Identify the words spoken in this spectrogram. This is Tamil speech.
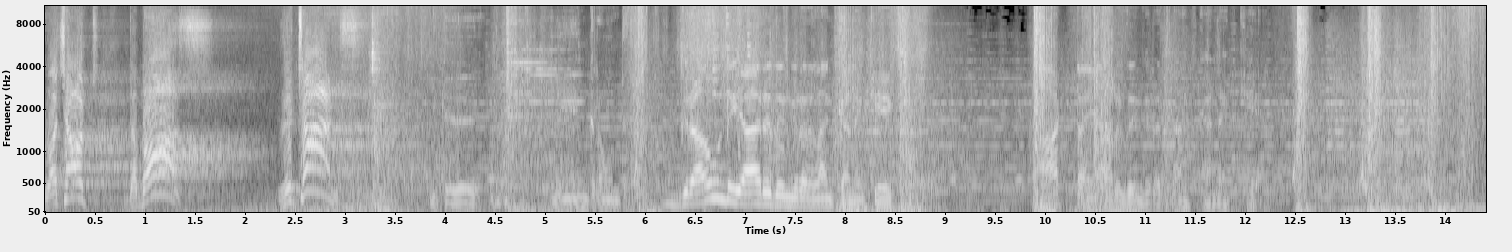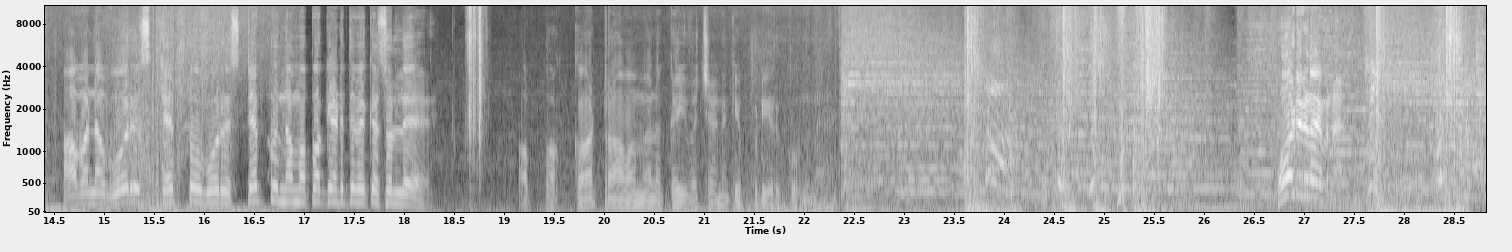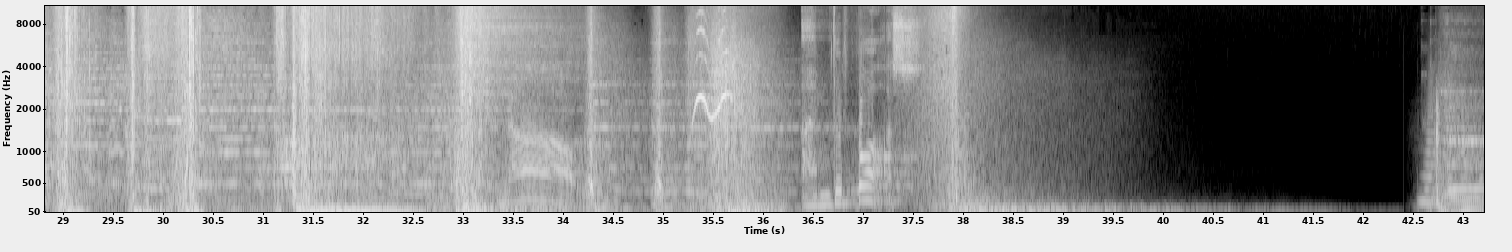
Watch out the boss returns இது என் கிரவுண்டு கிரவுண்டு யாருதுங்கிறதெல்லாம் கணக்கே. ஆட்டம் யாருதுங்கிறது தான் கணக்கே. அவனை ஒரு ஸ்டெப் ஒரு ஸ்டெப் நம்ம பக்கம் எடுத்து வைக்க சொல்லு. அப்ப காட்டுறான் அவன் மேல கை வச்ச எனக்கு எப்படி இருக்கும்னு. ஓடுகடா இவனை. I'm the boss. Mm-hmm.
